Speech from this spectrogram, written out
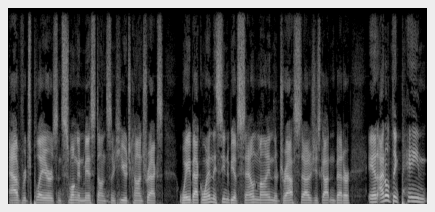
average players and swung and missed on some huge contracts way back when. They seem to be of sound mind. Their draft strategy's gotten better, and I don't think paying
